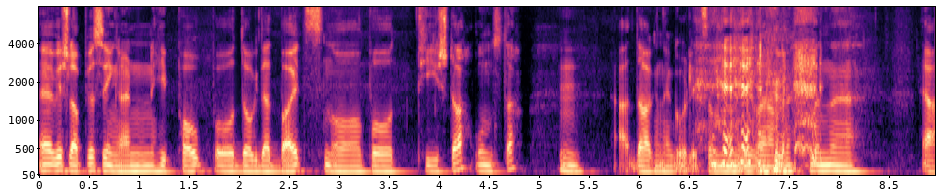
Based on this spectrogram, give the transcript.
Eh, vi slapp jo singelen Hip Hop og Dog That Bites nå på tirsdag, onsdag. Mm. Ja, dagene går litt sånn i hverandre. Men eh, ja,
